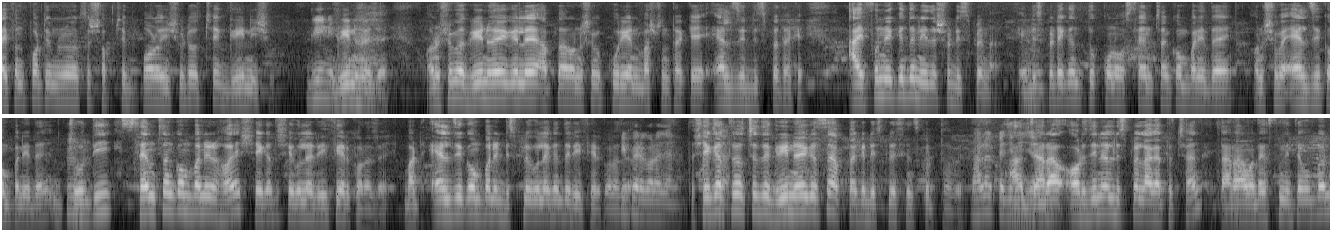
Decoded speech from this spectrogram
আইফোন ফোরটিন প্রো ম্যাক্সের সবচেয়ে বড় ইস্যুটা হচ্ছে গ্রিন ইস্যু গ্রিন হয়ে যায়। অনেক সময় গ্রিন হয়ে গেলে আপনার অনেক সময় কোরিয়ান বাসন থাকে এলজি ডিসপ্লে থাকে। আইফোনের কিন্তু নিজস্ব ডিসপ্লে না। এই ডিসপ্লেটা কিন্তু কোনো স্যামসাং কোম্পানি দেয় অনেক সময় এলজি কোম্পানি দেয়। যদি স্যামসাং কোম্পানির হয় সেক্ষেত্রে সেগুলো রিপেয়ার করা যায়। বাট এলজি কোম্পানির ডিসপ্লেগুলো কিন্তু রিপেয়ার করা যায়। তো সেক্ষেত্রে হচ্ছে যে গ্রিন হয়ে গেছে আপনাকে ডিসপ্লে চেঞ্জ করতে হবে। আর যারা অরিজিনাল ডিসপ্লে লাগাতে চান তারা আমাদের কাছে নিতে পারবেন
